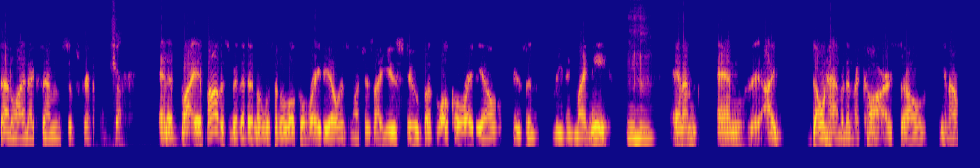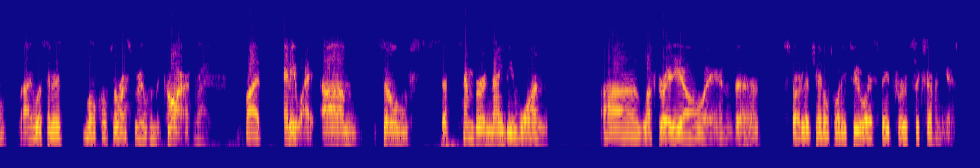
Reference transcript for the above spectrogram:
satellite XM subscription. Sure. And it it bothers me that I don't listen to local radio as much as I used to, but local radio isn't meeting my needs. Mm-hmm. And I'm and I don't have it in the car, so you know I listen to local terrestrial in the car. Right. But anyway, um, so September '91, uh, left radio and uh, started at Channel 22. Where I stayed for six, seven years.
